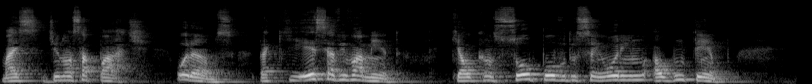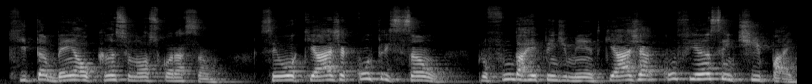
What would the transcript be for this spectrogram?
Mas de nossa parte, oramos para que esse avivamento que alcançou o povo do Senhor em algum tempo, que também alcance o nosso coração. Senhor, que haja contrição, profundo arrependimento, que haja confiança em Ti, Pai,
